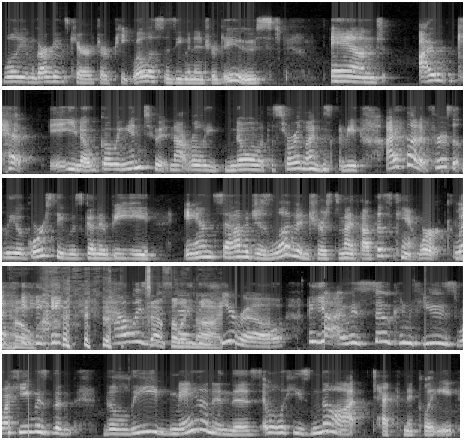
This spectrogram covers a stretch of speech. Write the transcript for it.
William Gargan's character Pete Willis is even introduced, and I kept you know going into it not really knowing what the storyline was going to be. I thought at first that Leo Gorcey was going to be Ann Savage's love interest, and I thought this can't work. Like, how is this guy not. the hero? Yeah, I was so confused why he was the the lead man in this. Well, he's not technically,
